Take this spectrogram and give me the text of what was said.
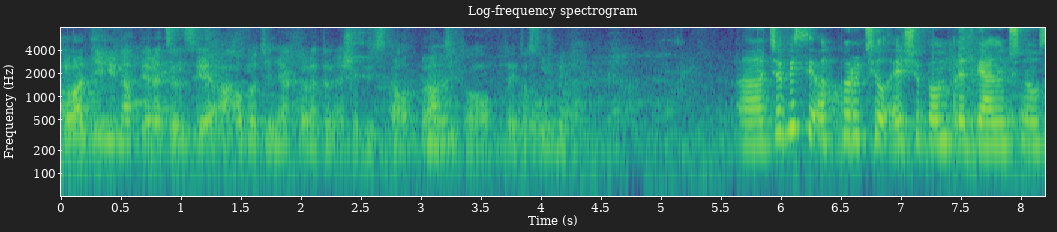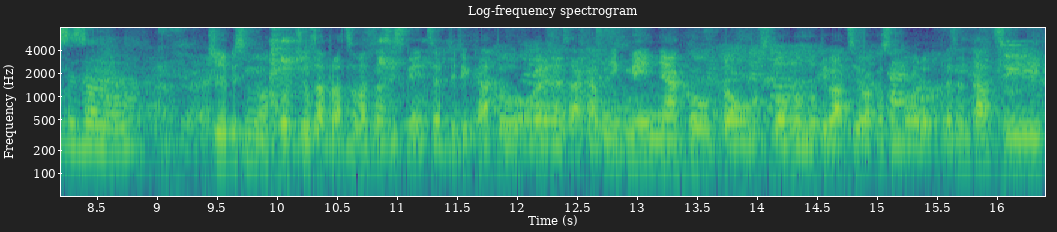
hladí na tie recenzie a hodnotenia, ktoré ten e-shop získal v rámci toho, tejto služby. Čo by si odporučil e-shopom pred Vianočnou sezónou? Čiže by som im odporučil zapracovať na získanie certifikátu overené zákazníkmi, nejakou tou slovnou motiváciou, ako som hovoril v prezentácii,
